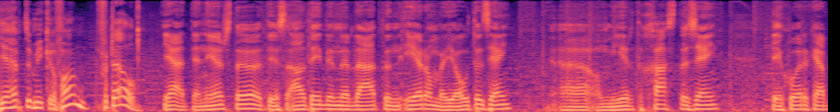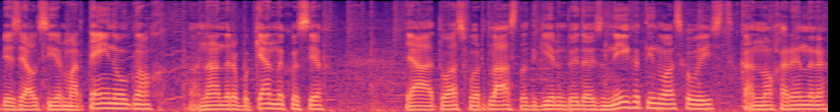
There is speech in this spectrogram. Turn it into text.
je hebt de microfoon. Vertel. Ja, ten eerste, het is altijd inderdaad een eer om bij jou te zijn. om hier te gast te zijn. Tegenwoordig heb je zelfs hier Martijn ook nog, een andere bekende gezicht. Ja, het was voor het laatst dat ik hier in 2019 was geweest, ik kan me nog herinneren.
